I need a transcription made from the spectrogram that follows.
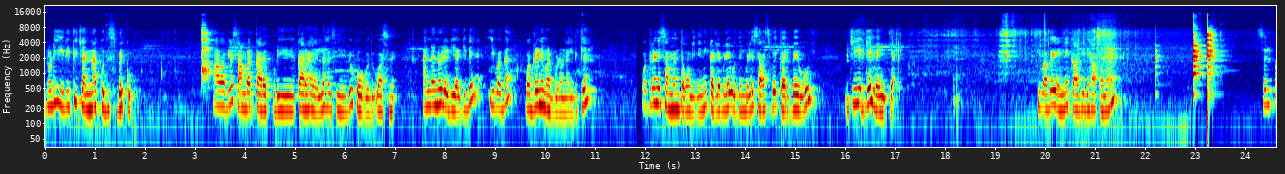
ನೋಡಿ, ಈ ರೀತಿ ಚೆನ್ನಾಗಿ ಕುದಿಸ್ಬೇಕು. ಆವಾಗಲೇ ಸಾಂಬಾರು ಖಾರದ ಪುಡಿ, ಖಾರ ಎಲ್ಲ ಹಸಿದು ಹೋಗೋದು ವಾಸನೆ. ಅನ್ನನೂ ರೆಡಿಯಾಗಿದೆ. ಇವಾಗ ಒಗ್ಗರಣೆ ಮಾಡಿಬಿಡೋಣ ಇದಕ್ಕೆ. ಒಗ್ಗರಣೆ ಸಾಮಾನು ತೊಗೊಂಡಿದ್ದೀನಿ. ಕಡಲೆಬೇಳೆ, ಉದ್ದಿನಬೇಳೆ, ಸಾಸಿವೆ, ಕರಿಬೇವು, ಜೀರಿಗೆ, ಮೆಂತ್ಯ. ಇವಾಗ ಎಣ್ಣೆ ಕಾದಿದೆ ಹಾಕೋಣ. ಸ್ವಲ್ಪ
